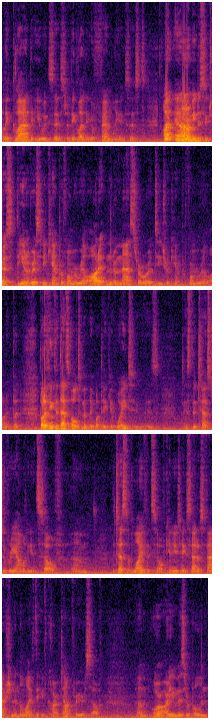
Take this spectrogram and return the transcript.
Are they glad that you exist? Are they glad that your family exists? I, and I don't mean to suggest that the university can't perform a real audit and that a master or a teacher can't perform a real audit, but but I think that that's ultimately what they give way to is is the test of reality itself, um, the test of life itself. Can you take satisfaction in the life that you've carved out for yourself, um, or are you miserable and,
